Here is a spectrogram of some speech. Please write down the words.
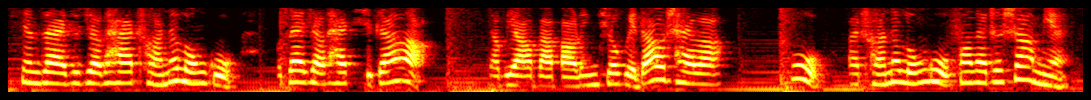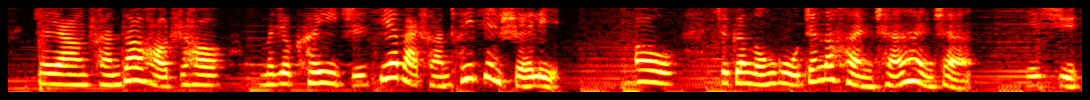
现在就叫它船的龙骨，不再叫它旗杆了。要不要把保龄球轨道拆了？不，把船的龙骨放在这上面，这样船造好之后，我们就可以直接把船推进水里。哦，这根龙骨真的很沉很沉。也许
